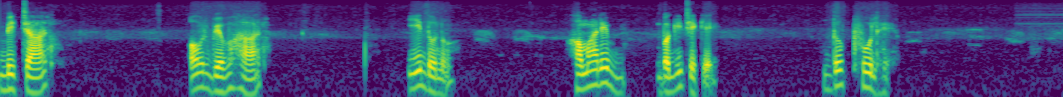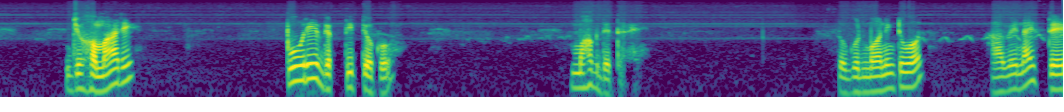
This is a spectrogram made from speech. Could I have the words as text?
विचार और व्यवहार, ये दोनों हमारे बगीचे के दो फूल हैं, जो हमारे पूरे व्यक्तित्व को महक देता है। So good morning to all have a nice day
